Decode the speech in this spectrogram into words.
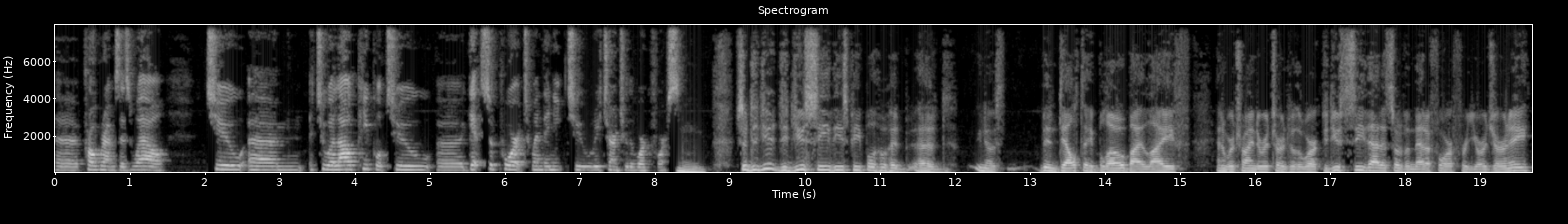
uh, programs as well to um, to allow people to uh, get support when they need to return to the workforce. Mm. So did you did you see these people who had had you know been dealt a blow by life and we're trying to return to the work? Did you see that as sort of a metaphor for your journey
